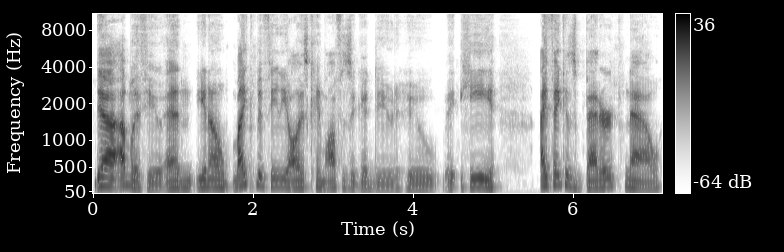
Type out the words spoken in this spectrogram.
Yeah, I'm with you. And you know, Mike Matheny always came off as a good dude who he I think is better now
